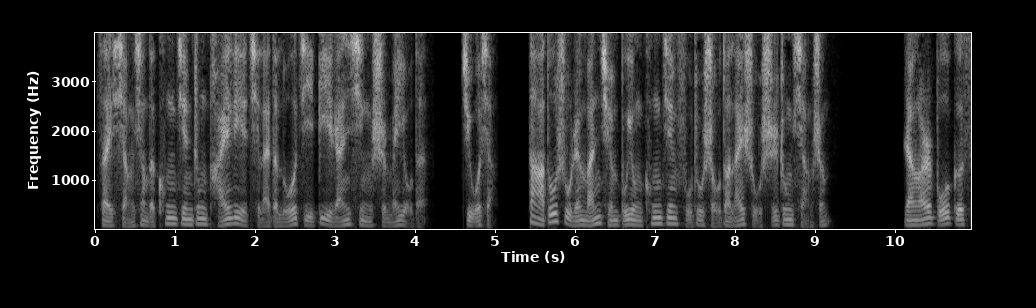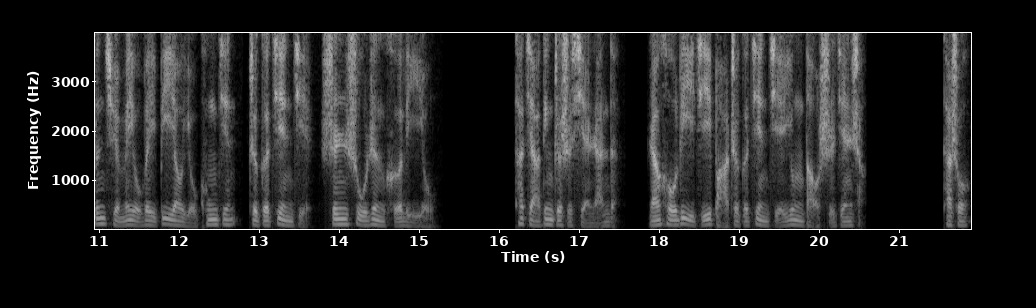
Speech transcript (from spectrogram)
在想象的空间中排列起来的逻辑必然性是没有的。据我想，大多数人完全不用空间辅助手段来数时钟响声。然而，伯格森却没有为必要有空间这个见解申述任何理由。他假定这是显然的，然后立即把这个见解用到时间上。他说，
